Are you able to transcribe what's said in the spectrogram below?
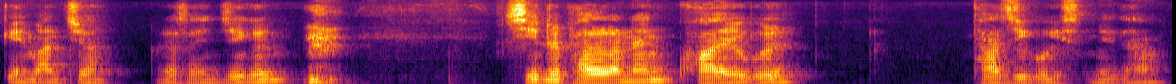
꽤 많죠. 그래서 지금 씨를 발라낸 과육을 다지고 있습니다.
